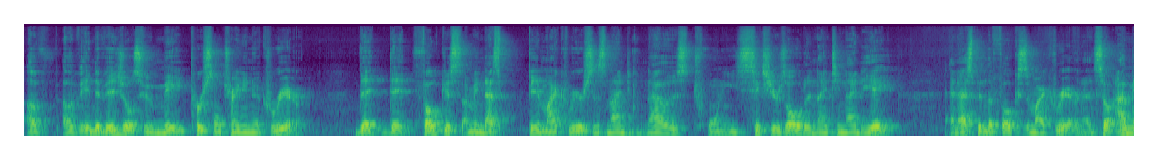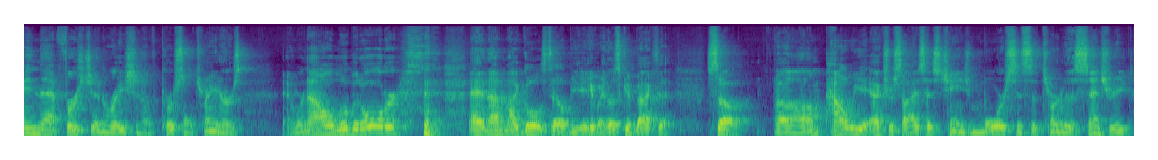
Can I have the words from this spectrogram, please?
of of individuals who made personal training a career that that focused. I mean, that's been my career since 90, I was 26 years old in 1998, and that's been the focus of my career. And so I'm in that first generation of personal trainers, and we're now a little bit older, and my goal is to help you. Anyway, let's get back to it. So um, how we exercise has changed more since the turn of the century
